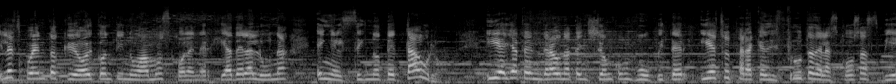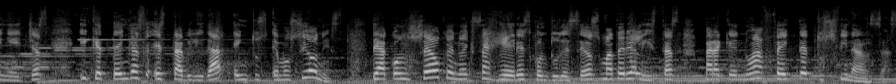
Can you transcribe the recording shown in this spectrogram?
Y les cuento que hoy continuamos con la energía de la luna en el signo de Tauro. Y ella tendrá una tensión con Júpiter y esto es para que disfrutes de las cosas bien hechas y que tengas estabilidad en tus emociones. Te aconsejo que no exageres con tus deseos materialistas para que no afecte tus finanzas.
